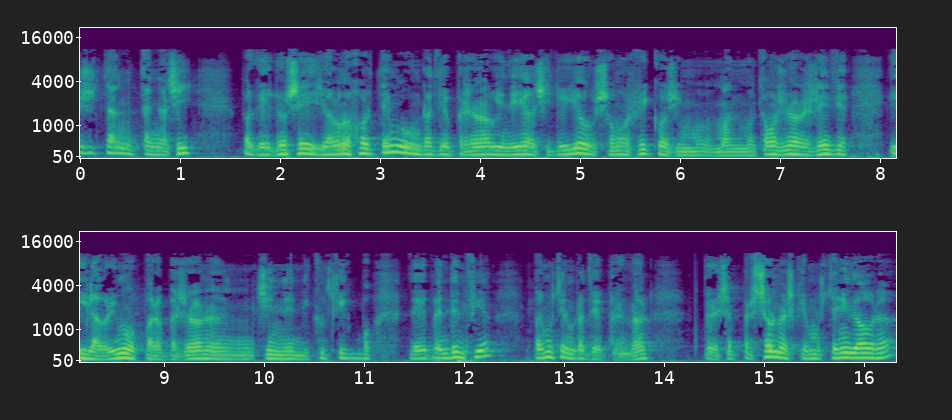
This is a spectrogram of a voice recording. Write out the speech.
eso es tan, tan así. Porque no sé, yo a lo mejor tengo un ratio de personal hoy en día, si tú y yo somos ricos y mo- mon- montamos una residencia y la abrimos para personas sin ningún tipo de dependencia, podemos tener un ratio de personal. Pero esas personas que hemos tenido ahora,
